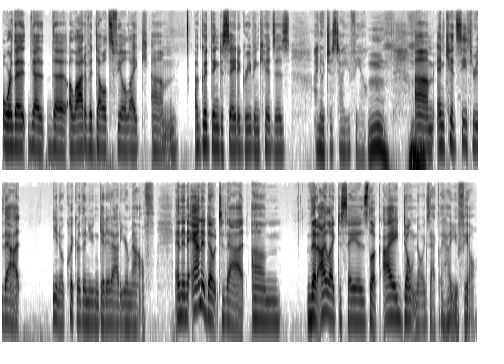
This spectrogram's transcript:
or the, the the a lot of adults feel like um, a good thing to say to grieving kids is i know just how you feel. Um, and kids see through that you know quicker than you can get it out of your mouth. And an antidote to that um, that i like to say is look i don't know exactly how you feel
